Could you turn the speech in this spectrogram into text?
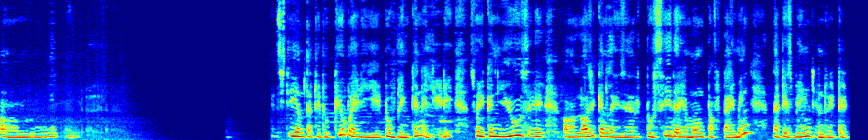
um, STM32Cube IDE to blink an LED. So you can use a uh, logic analyzer to see the amount of timing that is being generated.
